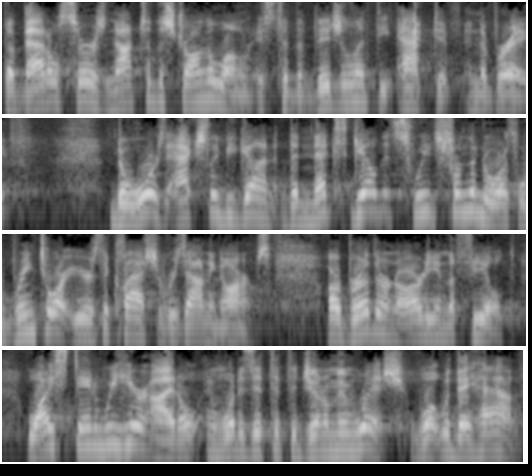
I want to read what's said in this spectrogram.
The battle, sir, is not to the strong alone, it's to the vigilant, the active, and the brave. The war war's actually begun. The next gale that sweeps from the north will bring to our ears the clash of resounding arms. Our brethren are already in the field. Why stand we here idle? And what is it that the gentlemen wish? What would they have?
